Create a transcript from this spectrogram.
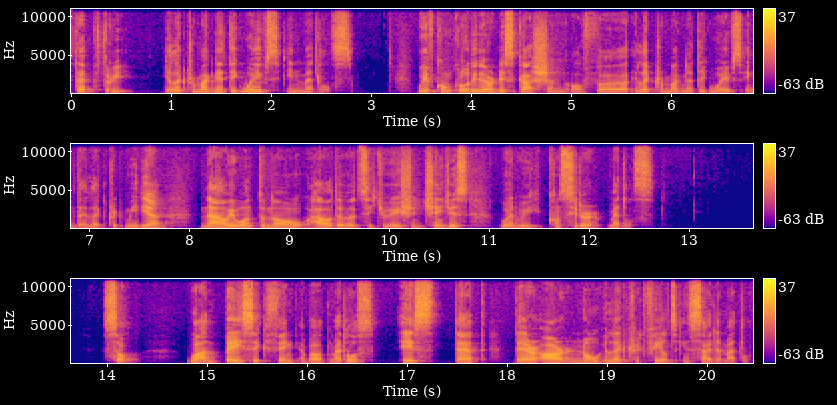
Step 3. Electromagnetic waves in metals. We have concluded our discussion of uh, electromagnetic waves in dielectric media. Now we want to know how the situation changes when we consider metals. So, one basic thing about metals is that there are no electric fields inside a metal.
